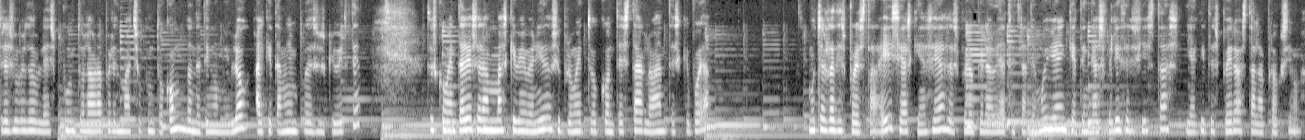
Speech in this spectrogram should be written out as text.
www.lauraperezmacho.com, donde tengo mi blog, al que también puedes suscribirte. Tus comentarios serán más que bienvenidos y prometo contestarlo antes que pueda. Muchas gracias por estar ahí, seas quien seas. Espero que la vida te trate muy bien, que tengas felices fiestas y aquí te espero hasta la próxima.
